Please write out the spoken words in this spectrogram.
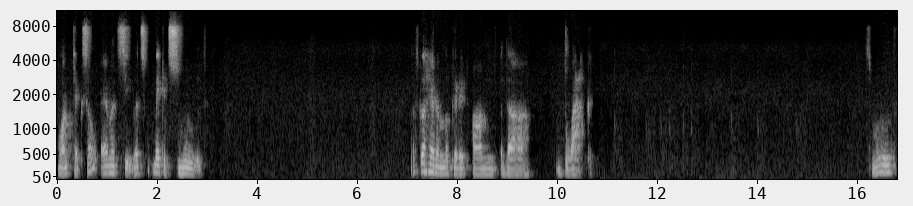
one pixel, and let's see, let's make it smooth. Let's go ahead and look at it on the black. Smooth,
